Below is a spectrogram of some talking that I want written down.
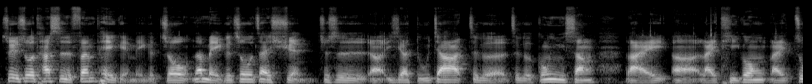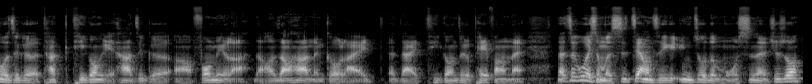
所以说它是分配给每个州，那每个州在选就是啊一些独家这个这个供应商来啊来提供来做这个，他提供给他这个啊 formula，然后让它能够来来提供这个配方奶。那这个为什么是这样子一个运作的模式呢？就是说。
